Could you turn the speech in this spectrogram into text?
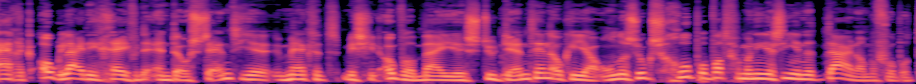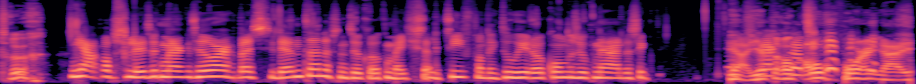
eigenlijk ook leidinggevende en docent. Je merkt het misschien ook wel bij je studenten en ook in jouw onderzoeksgroep. Op wat voor manier zie je het daar dan bijvoorbeeld terug? Ja, absoluut. Ik merk het heel erg bij studenten. Dat is natuurlijk ook een beetje selectief, want ik doe hier ook onderzoek naar. Dus ik Ja, je hebt er ook dat- oog voor. Ja, je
